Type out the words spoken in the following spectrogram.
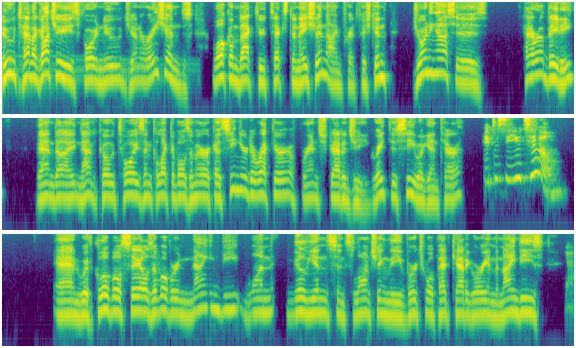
New Tamagotchis for new generations. Welcome back to Techstination. I'm Fred Fishkin. Joining us is Tara Badie, Bandai Namco Toys and Collectibles America Senior Director of Brand Strategy. Great to see you again, Tara. Good to see you too. And with global sales of over 91 million since launching the virtual pet category in the 90s, yes.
